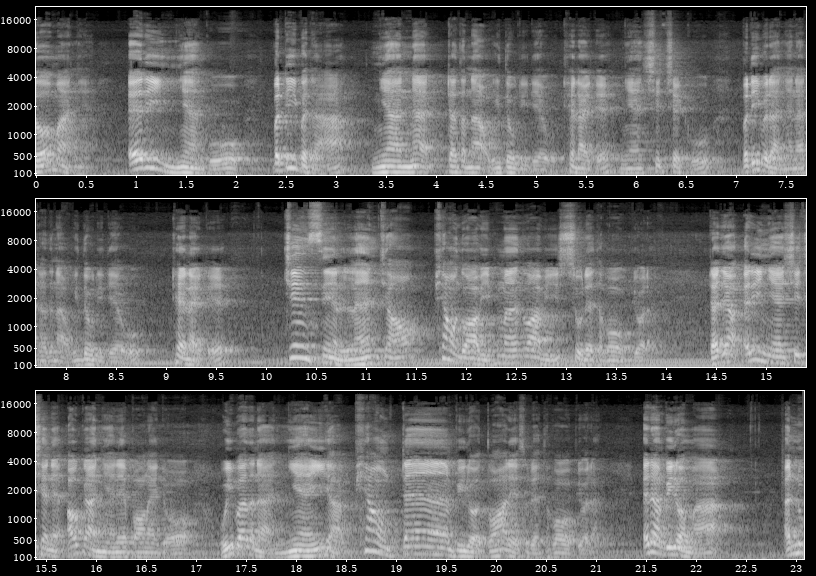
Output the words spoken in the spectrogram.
လောမဉာဏ်အဲ့ဒီဉာဏ်ကိုပฏิပဒါညာဏတဒနာဝိသုဒ္ဓိတဲ့ကိုထည့်လိုက်တယ်ဉာဏ်ရှစ်ချက်ကိုပฏิပဒါညာဏတဒနာဝိသုဒ္ဓိတဲ့ကိုထည့်လိုက်တယ်ကျင့်စဉ်လမ်းကြောင်းဖြောင့်သွားပြီမှန်းသွားပြီဆိုတဲ့သဘောကိုပြောတာဒါကြောင့်အဲ့ဒီဉာဏ်ရှစ်ချက်နဲ့အောက်ကဉာဏ်နဲ့ပေါင်းလိုက်တော့ဝိပဿနာဉာဏ်ကြီးဟာဖြောင့်တန်းပြီးတော့သွားတယ်ဆိုတဲ့သဘောကိုပြောတာ အဲ့ဒါပြီးတော့မှအနု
